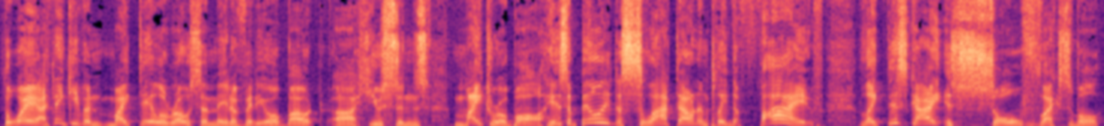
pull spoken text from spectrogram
the way I think even Mike De La Rosa made a video about uh, Houston's micro ball, his ability to slot down and play the five. Like this guy is so flexible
